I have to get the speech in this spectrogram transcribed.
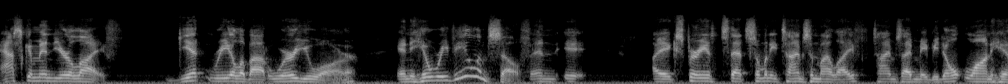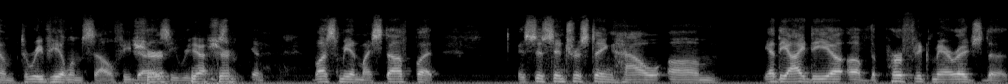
Ask him into your life. Get real about where you are." and he'll reveal himself. And it, I experienced that so many times in my life. Times I maybe don't want him to reveal himself. He Sure. does. He Yeah, reveals sure. me and busts me in my stuff. But it's just interesting how, um, yeah, the idea of the perfect marriage, the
